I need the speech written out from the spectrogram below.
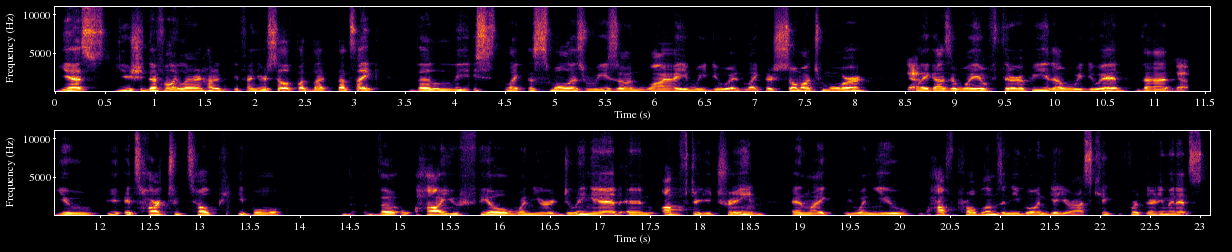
yes, you should definitely learn how to defend yourself, but like that's like the least, like the smallest reason why we do it. Like there's so much more, yeah. like as a way of therapy that we do it that yeah. you, it's hard to tell people the how you feel when you're doing it and after you train and like when you have problems and you go and get your ass kicked for 30 minutes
